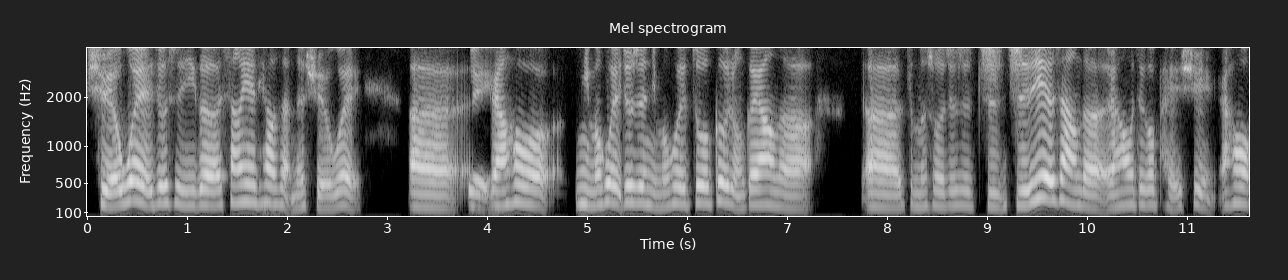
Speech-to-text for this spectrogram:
学位就是一个商业跳伞的学位，呃，对，然后你们会就是你们会做各种各样的，呃，怎么说就是职职业上的，然后这个培训，然后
